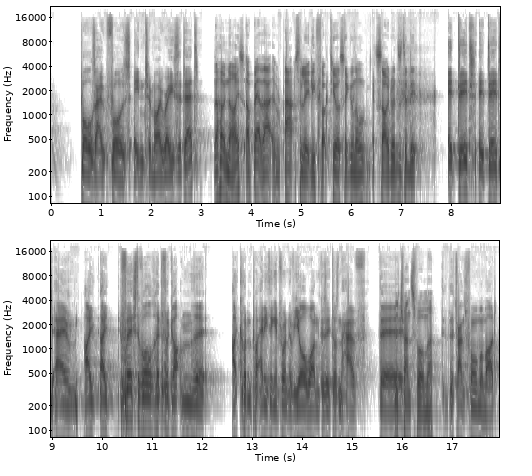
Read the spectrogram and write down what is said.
balls out fuzz into my Razor Dead. Oh, nice! I bet that absolutely fucked your signal sideways, didn't it? It did. It did. Um, I, I first of all had forgotten that I couldn't put anything in front of your one because it doesn't have the The transformer. the transformer mod.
